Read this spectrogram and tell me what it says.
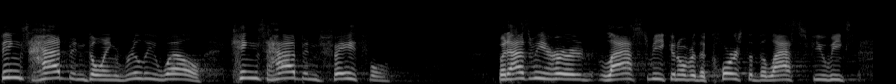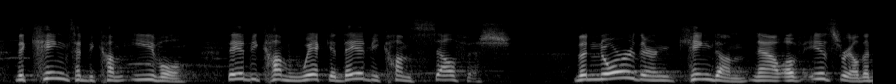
Things had been going really well, kings had been faithful. But as we heard last week and over the course of the last few weeks, the kings had become evil. They had become wicked. They had become selfish. The northern kingdom now of Israel, the,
